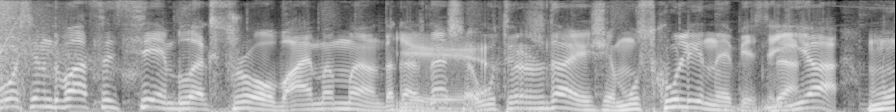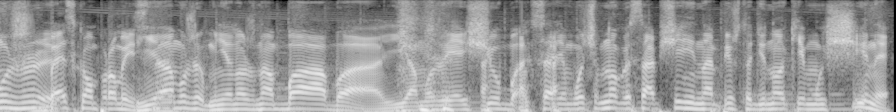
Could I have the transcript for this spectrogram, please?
8.27 Black Strobe, I'm a man. Такая, Yeah. знаешь, утверждающая, мускулинная песня. Да. Я мужик. Бескомпромиссно. Я мужик, мне нужна баба. Я мужик, я ищу... ба- Кстати, очень много сообщений нам пишут одинокие мужчины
